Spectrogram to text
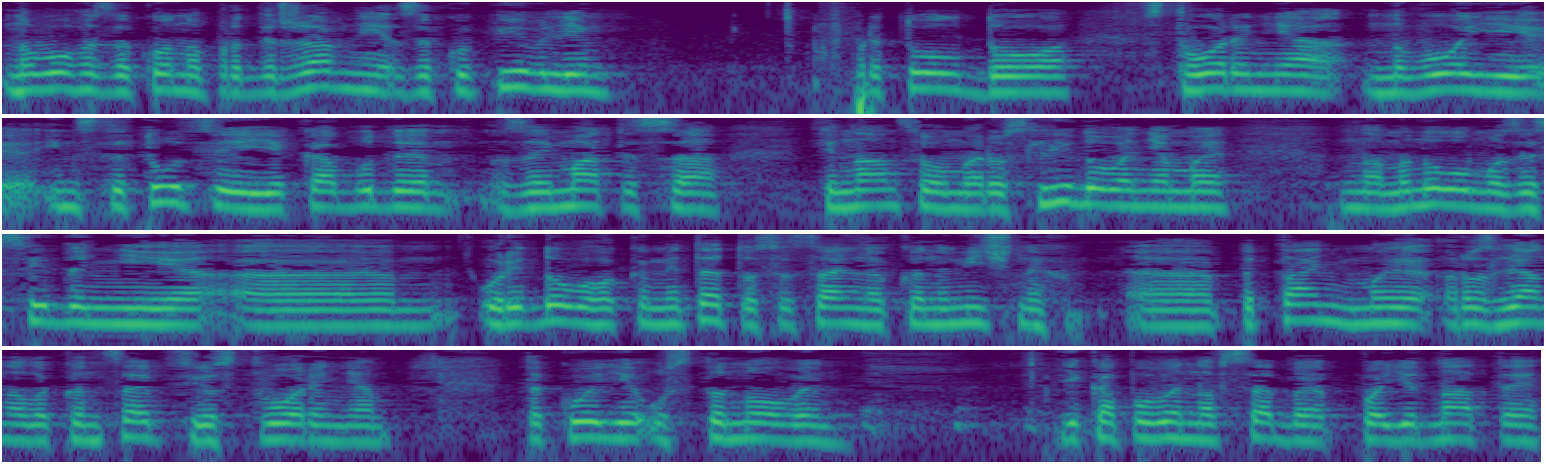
нового закону про державні закупівлі впритул до створення нової інституції, яка буде займатися фінансовими розслідуваннями. На минулому засіданні е, урядового комітету соціально-економічних е, питань ми розглянули концепцію створення такої установи. Яка повинна в себе поєднати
